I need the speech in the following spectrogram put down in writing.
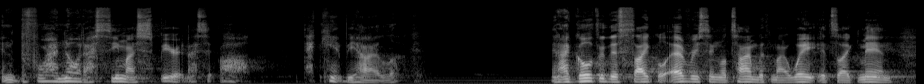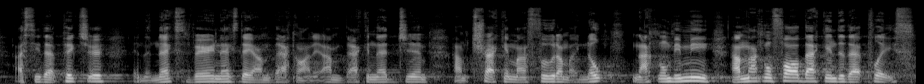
And before I know it, I see my spirit and I say, oh, that can't be how I look. And I go through this cycle every single time with my weight. It's like, man, I see that picture, and the next, very next day, I'm back on it. I'm back in that gym. I'm tracking my food. I'm like, nope, not gonna be me. I'm not gonna fall back into that place.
